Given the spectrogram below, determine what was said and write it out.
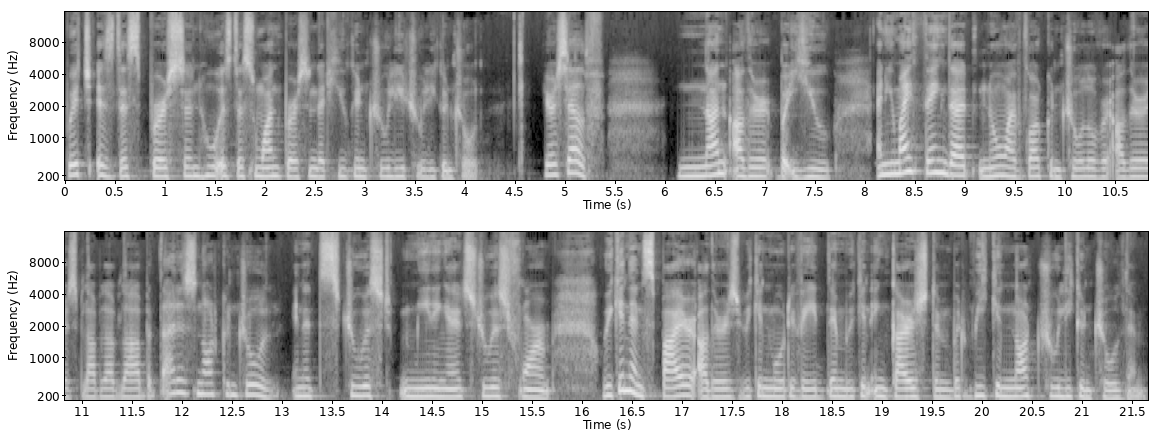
which is this person? Who is this one person that you can truly, truly control? Yourself none other but you. And you might think that, no, I've got control over others, blah, blah, blah, but that is not control in its truest meaning and its truest form. We can inspire others, we can motivate them, we can encourage them, but we cannot truly control them.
